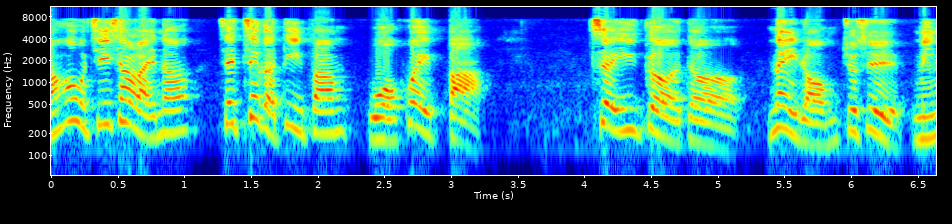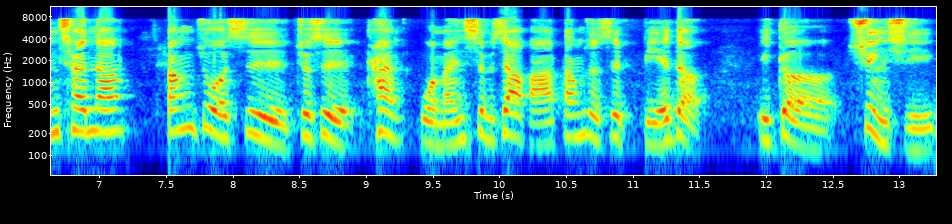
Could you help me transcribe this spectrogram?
然后接下来呢，在这个地方我会把这一个的内容，就是名称呢，当做是就是看我们是不是要把它当做是别的一个讯息，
